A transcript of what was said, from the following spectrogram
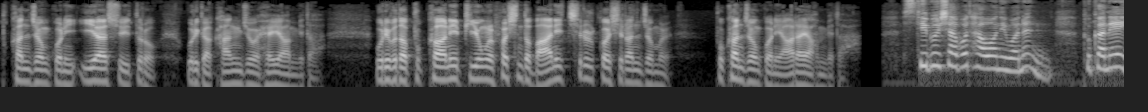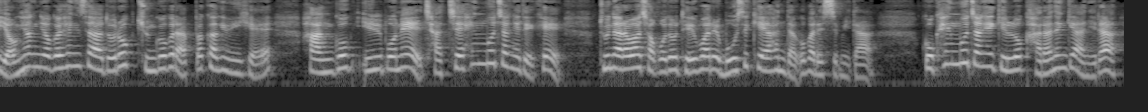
북한 정권이 이해할 수 있도록 우리가 강조해야 합니다. 우리보다 북한이 비용을 훨씬 더 많이 치를 것이라는 점을 북한 정권이 알아야 합니다. 스티브 샤봇 하원 의원은 북한의 영향력을 행사하도록 중국을 압박하기 위해 한국, 일본의 자체 핵무장에 대해 두 나라와 적어도 대화를 모색해야 한다고 말했습니다. 꼭 핵무장의 길로 가라는 게 아니라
